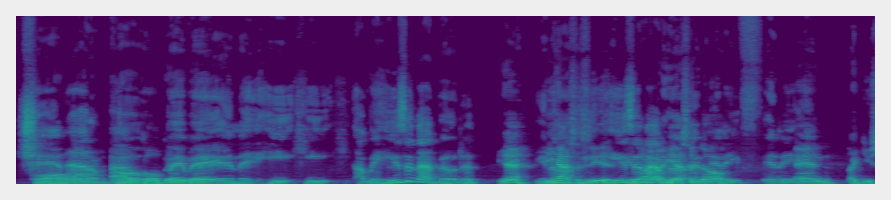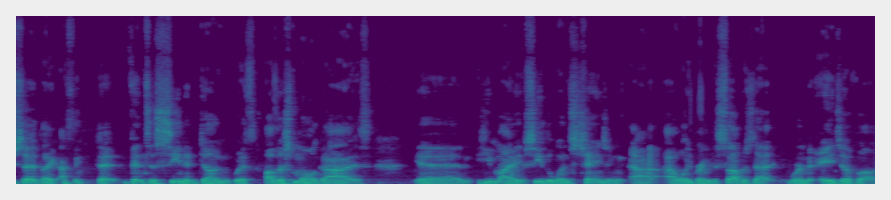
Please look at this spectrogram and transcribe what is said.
chant Oh, Adam Cole, Adam Cole, baby, baby. and they, he he. I mean, he's in that building. Yeah, You he know, has to he- see it. He's in know? that and he has to building, know. and he and he And like you said, like I think that Vince has seen it done with other small guys, and he might see the winds changing. I, I always bring this up is that we're in the age of uh,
